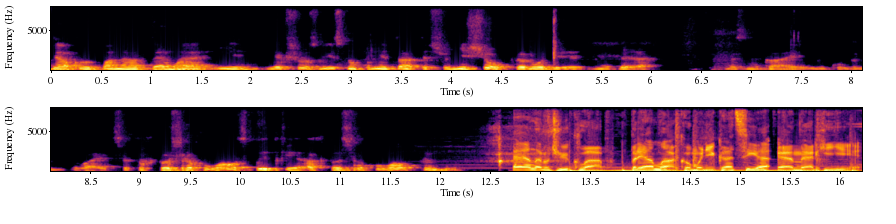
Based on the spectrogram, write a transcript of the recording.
Дякую, пане Артеме. І якщо, звісно, пам'ятати, що ніщо в природі ніде не зникає і нікуди не дівається, то хтось рахував збитки, а хтось рахував прибутки. Energy Club. пряма комунікація енергії.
